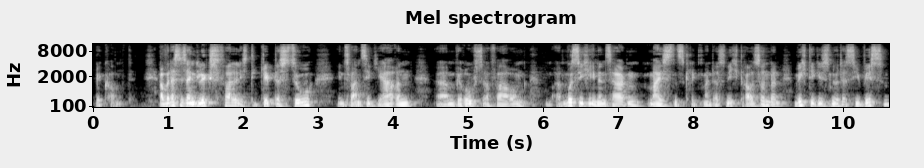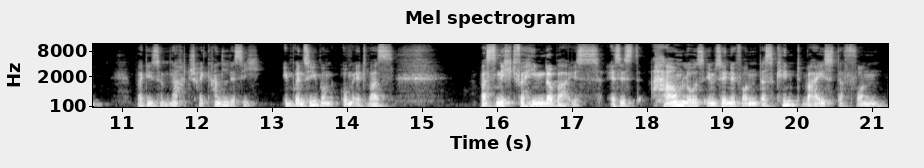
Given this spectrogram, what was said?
bekommt. Aber das ist ein Glücksfall, ich gebe das zu. In 20 Jahren ähm, Berufserfahrung äh, muss ich Ihnen sagen, meistens kriegt man das nicht raus, sondern wichtig ist nur, dass Sie wissen, bei diesem Nachtschreck handelt es sich im Prinzip um, um etwas, was nicht verhinderbar ist. Es ist harmlos im Sinne von, das Kind weiß davon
